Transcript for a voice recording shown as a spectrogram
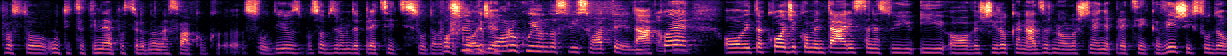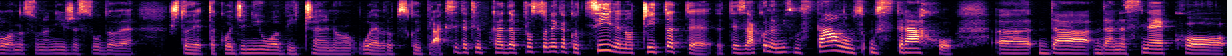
prosto uticati neposredno na svakog e, sudiju, s obzirom da je predsednici sudova Pošaljete takođe... Pošaljete poruku i onda svi shvate. Tako, tako je. Ove, takođe komentarisane su i, i ove, široka nadzorna ovlašćenja predsednika viših sudova u odnosu na niže sudove, što je takođe nije uobičajeno u evropskoj praksi. Dakle, kada prosto nekako ciljeno čitate te zakone, mi smo stalno u strahu da, da nas neko,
